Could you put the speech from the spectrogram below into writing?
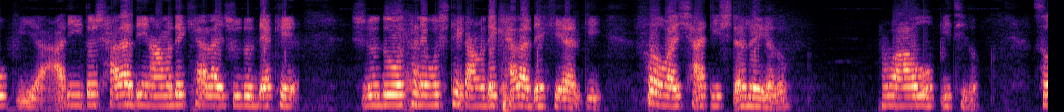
ওপি। আর তো সারাদিন আমাদের খেলায় শুধু দেখে। শুধু ওখানে বসে থেকে আমাদের খেলা দেখে আর কি। সবাই স্টার হয়ে গেল। ওয়াও, ওপি ছিল। সো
